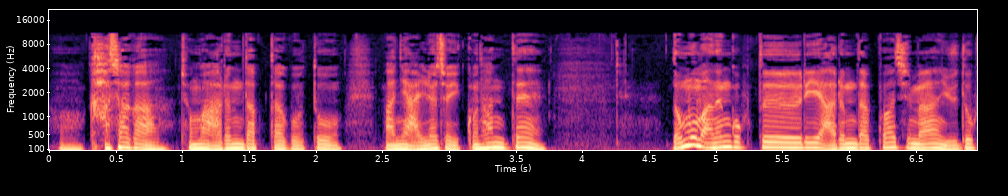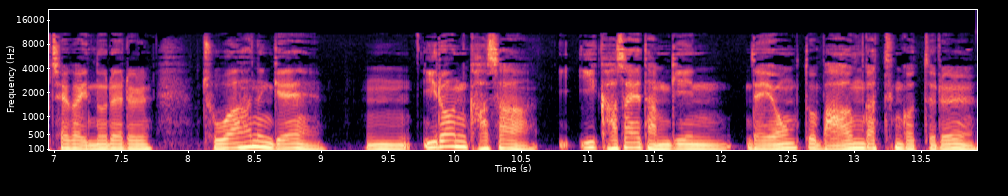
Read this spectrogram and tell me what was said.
어, 가사가 정말 아름답다고 또 많이 알려져 있곤 한데 너무 많은 곡들이 아름답고 하지만 유독 제가 이 노래를 좋아하는 게 음, 이런 가사, 이- 이 가사에 담긴 내용 또 마음 같은 것들을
